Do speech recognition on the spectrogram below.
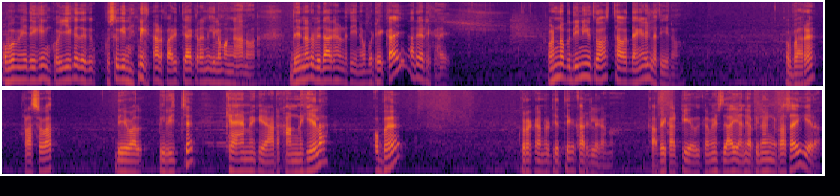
ඔබ මේ දෙකෙන් කොයි එකද කුසගින් ඉන්න කෙනාට පරිත්‍යාග කරන්න කියලා මං අහනවා. දෙන්නට බෙදා ගන්න තියෙනවා. ඔබට එකයි අරයට එකයි. ඔන්න ඔබ දිනිය යුතු අවස්ථාවක් දැන් ඇවිල්ලා තියෙනවා. ඔබ අර රසවත් දේවල් පිරිච්ච කෑම එක යාට කන්න කියලා ඔබ කුරකන් රොටියත් එක්ක කරිල ගන්නවා. අපේ කට්ටිය ওই කමෙන්ට්ස් දායි අනේ අපි නම් රසයි කියලා.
